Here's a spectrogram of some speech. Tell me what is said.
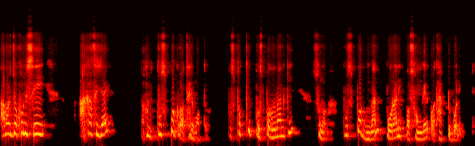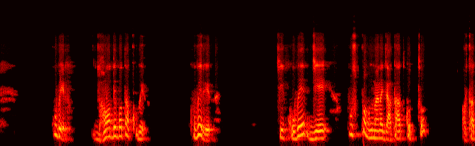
আবার যখন সেই আকাশে যায়, তখন পুষ্পক রথের মতো। পুষ্পক কি? পুষ্পক বিমান কি? শুনো, পুষ্পক বিমান পৌরাণিক প্রসঙ্গের কথা একটু বলি। কুবের, ধনদেবতা কুবের, কুবেরের যে কুবের যে পুষ্পক বিমানে যাতায়াত করত, অর্থাৎ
